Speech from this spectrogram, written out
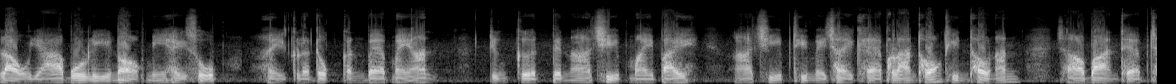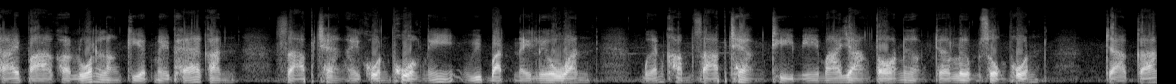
เหล้ายาบุหรี่นอกมีให้สูบให้กระดกกันแบบไม่อั้น จึงเกิดเป็นอาชีพใหม่ไป อาชีพที่ไม่ใช่แค่พลานท้องถิ่นเท่านั้น ชาวบ้านแถบชายป่าก็ล้วนรังเกียจไม่แพ้กัน สาบแช่งให้คนพวกนี้วิบัติในเร็ววัน เหมือนคำสาบแช่งที่มีมาอย่างต่อเนื่องจะเริ่มส่งผล จากการ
